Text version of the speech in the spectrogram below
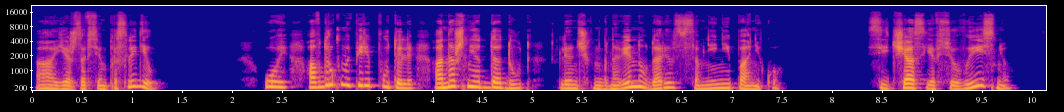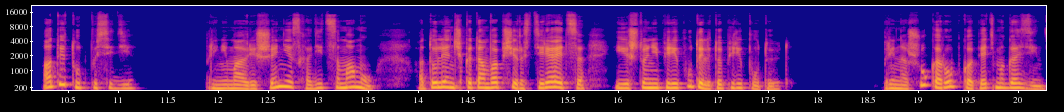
а я ж за всем проследил. Ой, а вдруг мы перепутали, а наш не отдадут? Леночка мгновенно ударилась в сомнение и панику. Сейчас я все выясню, а ты тут посиди. Принимаю решение сходить самому, а то Леночка там вообще растеряется, и что не перепутали, то перепутают. Приношу коробку опять в магазин.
